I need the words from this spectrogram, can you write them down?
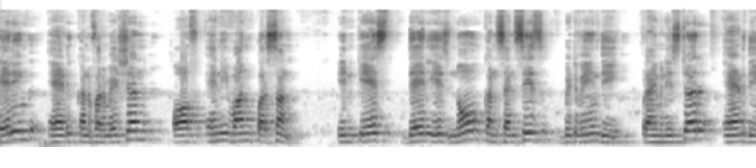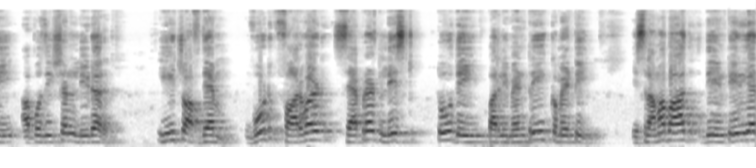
hearing and confirmation of any one person in case there is no consensus between the prime minister and the opposition leader. Each of them would forward separate list to the parliamentary committee islamabad the interior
